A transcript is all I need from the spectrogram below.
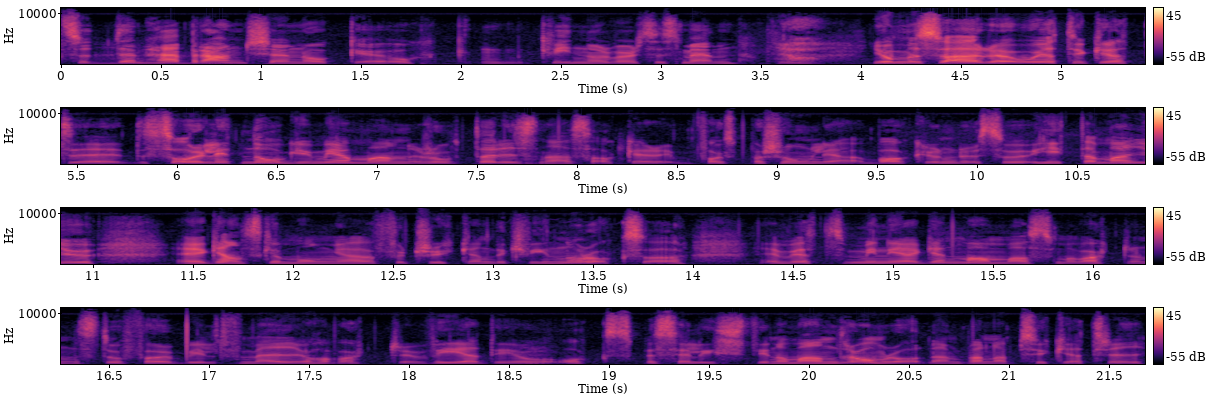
Så den här branschen och, och kvinnor versus män. Jo men så är det och jag tycker att eh, sorgligt nog ju mer man rotar i såna här saker, folks personliga bakgrunder så hittar man ju eh, ganska många förtryckande kvinnor också. Jag vet min egen mamma som har varit en stor förebild för mig och har varit eh, VD och, och specialist inom andra områden, bland annat psykiatri.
